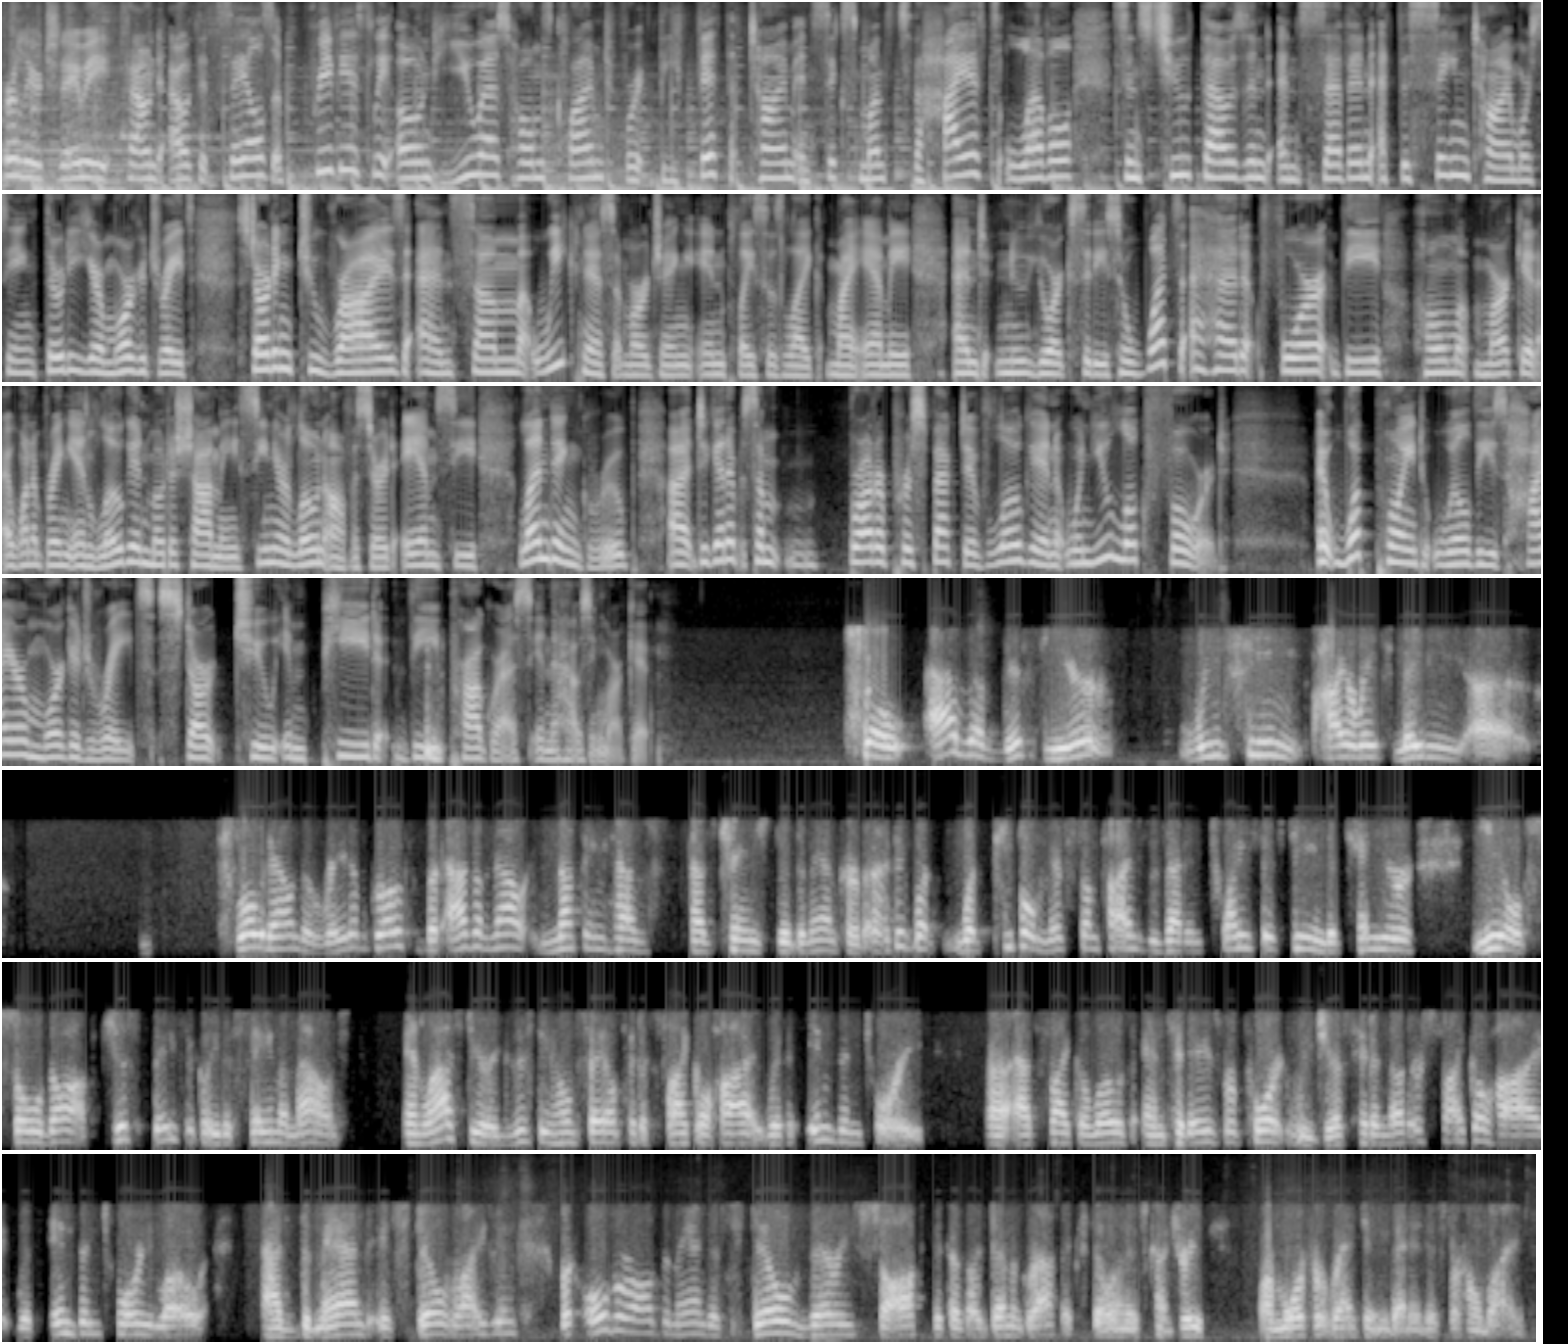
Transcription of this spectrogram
Earlier today, we found out that sales of previously owned U.S. homes climbed for the fifth time in six months to the highest level since 2007. At the same time, we're seeing 30 year mortgage rates starting to rise and some weakness emerging in places like Miami and New York City. So, what's ahead for the home market? I want to bring in Logan Mohtashami, Senior Loan Officer at AMC Lending Group, uh, to get up some broader perspective, Logan, when you look forward, at what point will these higher mortgage rates start to impede the progress in the housing market? So, as of this year, we've seen higher rates maybe uh, slow down the rate of growth, but as of now, nothing has has changed the demand curve. And I think what what people miss sometimes is that in 2015, the 10 year yield sold off just basically the same amount. And last year, existing home sales hit a cycle high with inventory uh, at cycle lows. And today's report, we just hit another cycle high with inventory low as demand is still rising. But overall demand is still very soft because our demographics still in this country are more for renting than it is for home buying.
